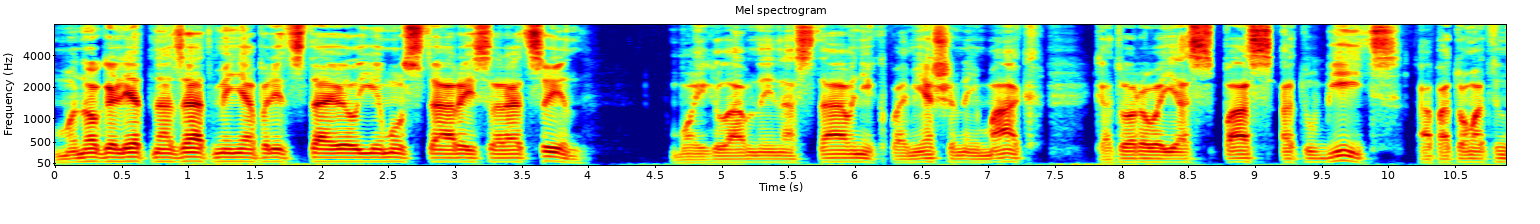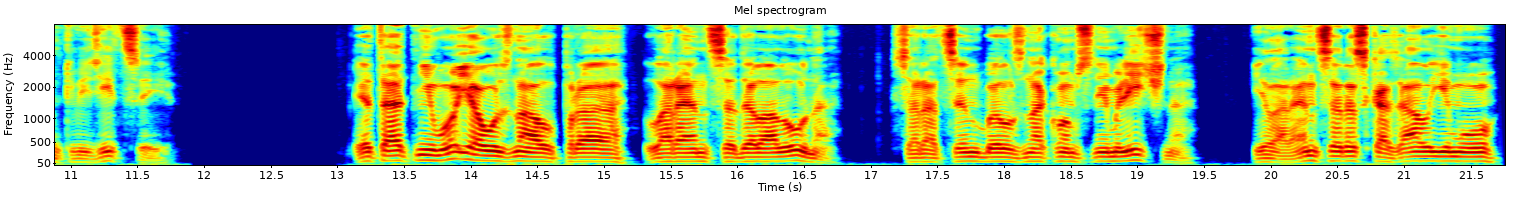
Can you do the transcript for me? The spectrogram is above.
Много лет назад меня представил ему старый сарацин, мой главный наставник, помешанный маг, которого я спас от убийц, а потом от инквизиции. Это от него я узнал про Лоренцо де ла Луна. Сарацин был знаком с ним лично, и Лоренцо рассказал ему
